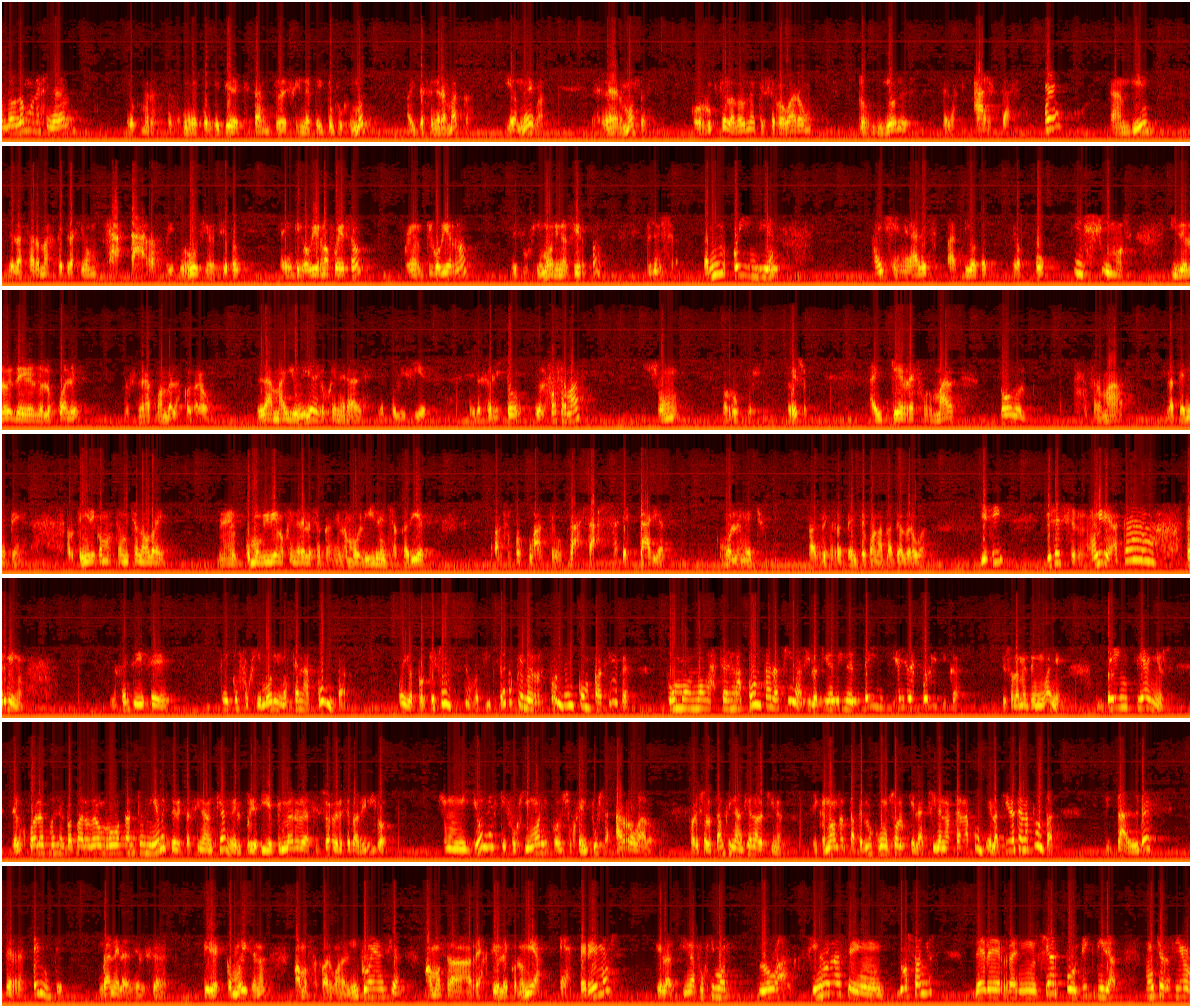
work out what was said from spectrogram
cuando hablamos de general, creo que me refiero porque tiene que tanto defiende Keiko Fujimori, ahí está genera Maca, y el general Hermosas, corrupto ladrones que se robaron los millones de las arcas, o también de las armas que trajeron chatarra de Rusia, ¿no es cierto? ¿En qué gobierno fue eso? ¿En qué gobierno? De Fujimori, ¿no es cierto? Entonces, también hoy en día hay generales patriotas, pero poquísimos, y de, de, los cuales, el general Juan Velasco Dragón, la mayoría de los generales de policías del ejército, de las Fuerzas Armadas, son corruptos. Por eso, hay que reformar todo el Fuerzas Armadas la PNP. Porque mire cómo están luchando ahora. Cómo vivían los generales acá, en La Molina, en Zacarías, cuatro por cuatro, casas, hectáreas, como lo han hecho. Tal vez de repente con la plata de droga. Y así, entonces, mire, acá termino. La gente dice, Keiko Fujimori no está en la punta. Oiga, ¿por qué son Y Espero que le responda un compatriota. ¿Cómo no va a estar en la punta la China si la China tiene 20 años de política? Yo solamente un año. 20 años, de los cuales pues el papá logró un robo tantos millones, debe estar financiando, y el primer asesor debe ser Vladimiro. Son millones que Fujimori con su gentuza ha robado. Por eso lo están financiando a la China. Así que no tapemos con un sol que la China no está en la punta, y la China está en la punta. Y tal vez, de repente, gane la elección. Y como dicen, ¿no? Vamos a acabar con la delincuencia, vamos a reactivar la economía. Esperemos que la China Fujimori lo haga. Si no lo hace en dos años, debe renunciar por dignidad. Muchas gracias.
